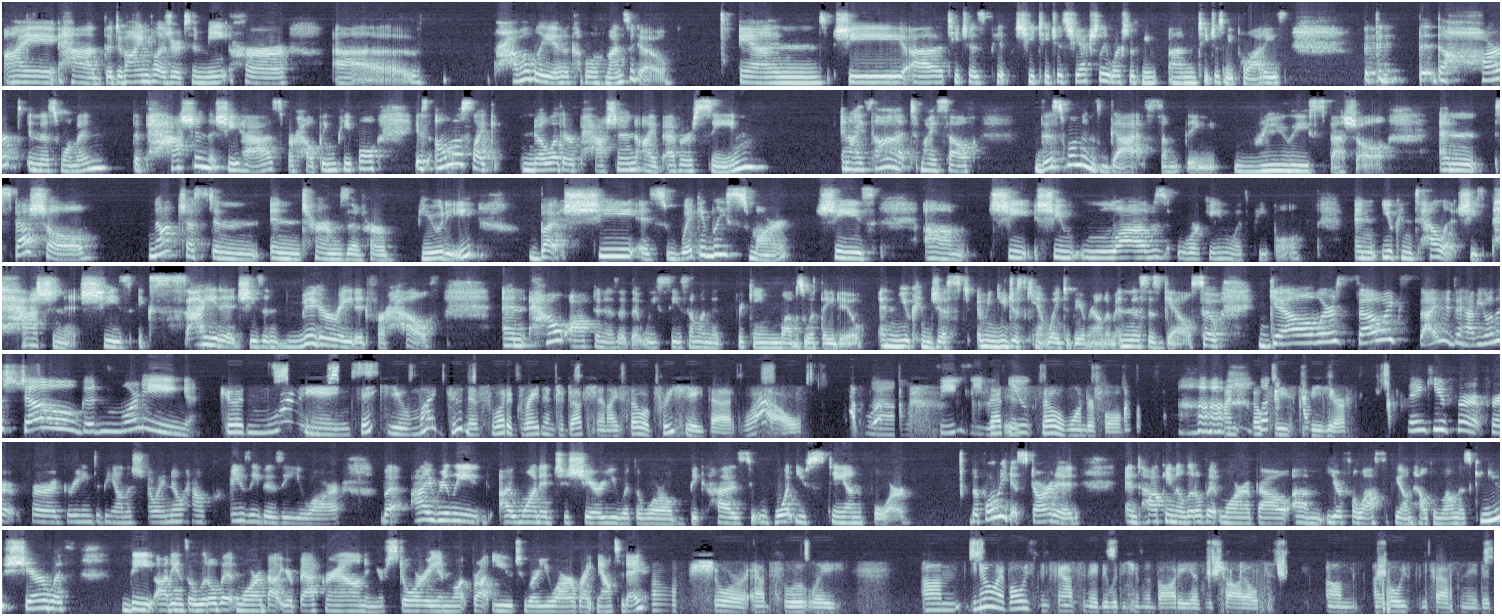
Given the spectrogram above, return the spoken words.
I had the divine pleasure to meet her uh, probably a couple of months ago and she uh, teaches she teaches she actually works with me um, and teaches me pilates but the, the, the heart in this woman, the passion that she has for helping people is almost like no other passion I've ever seen. And I thought to myself, this woman's got something really special. And special not just in in terms of her beauty, but she is wickedly smart. She's um, she she loves working with people and you can tell it she's passionate she's excited she's invigorated for health and how often is it that we see someone that freaking loves what they do and you can just i mean you just can't wait to be around them and this is gail so gail we're so excited to have you on the show good morning Good morning. Thank you. My goodness, what a great introduction. I so appreciate that. Wow. Wow, it's easy. That is you. so wonderful. I'm so well, pleased to be here. Thank you for, for, for agreeing to be on the show. I know how crazy busy you are, but I really I wanted to share you with the world because what you stand for. Before we get started and talking a little bit more about um, your philosophy on health and wellness, can you share with the audience a little bit more about your background and your story and what brought you to where you are right now today? Oh, sure, absolutely. Um, you know, I've always been fascinated with the human body as a child. Um, I've always been fascinated.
